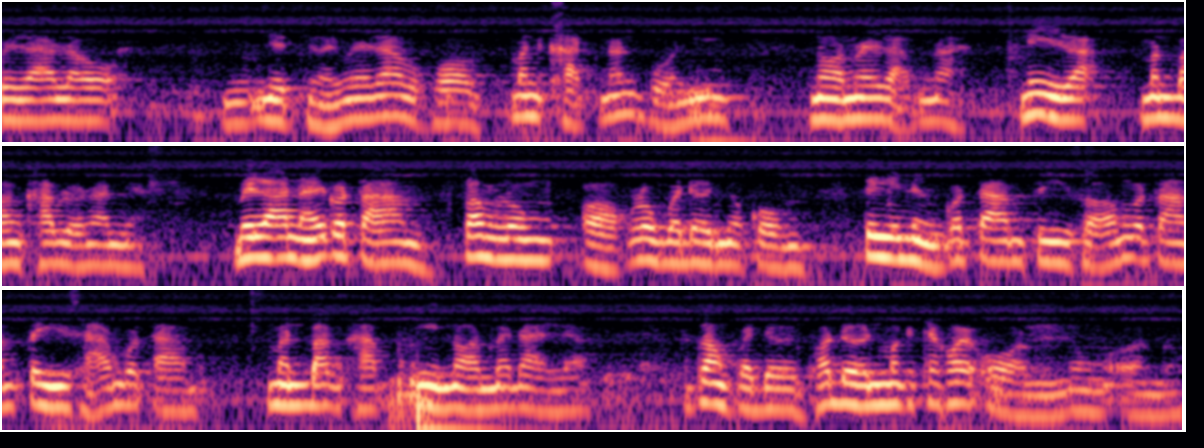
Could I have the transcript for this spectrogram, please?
เวลาเรา เหน็ดเหนื่อยไม่แล้วพอ มันขัดนั้นปวดนี้นอนไม่หลับนะนี่ละมันบังคับแล้วนั้นเนี่ย เวลาไหนก็ตามต้องลงออกลงไปเดินโยกมตีหนึ่งก็ตามตีสองก็ตามตีสามก็ตาม มันบังคับนี่นอนไม่ได้แล้วต้องไปเดินพราะเดินมันก็จะค่อยอ่อนลงอ่อนลง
